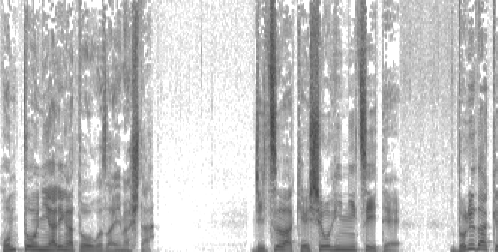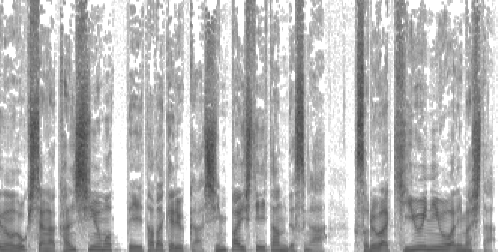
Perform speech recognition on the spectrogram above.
本当にありがとうございました。実は化粧品についてどれだけの読者が関心を持っていただけるか心配していたんですがそれは気憂に終わりました。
